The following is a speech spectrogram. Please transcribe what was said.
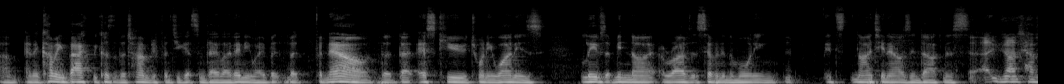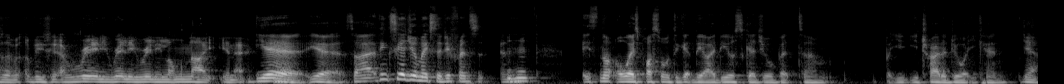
Um, and then coming back because of the time difference, you get some daylight anyway. But but for now, the, that SQ twenty one is leaves at midnight, arrives at seven in the morning. It's nineteen hours in darkness. Uh, has a, obviously a really really really long night. You know. Yeah, yeah. So I think schedule makes a difference, and Mhm. it's not always possible to get the ideal schedule, but um, but you, you try to do what you can. Yeah,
